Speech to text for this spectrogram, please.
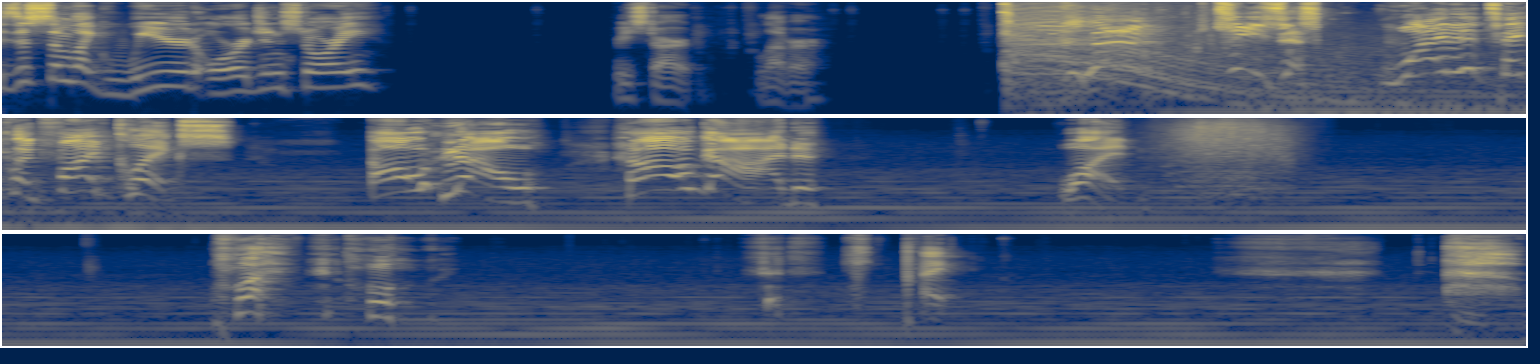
Is this some like weird origin story? Restart lever. Jesus! Why did it take like five clicks? Oh no! Oh god! What? What? I.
